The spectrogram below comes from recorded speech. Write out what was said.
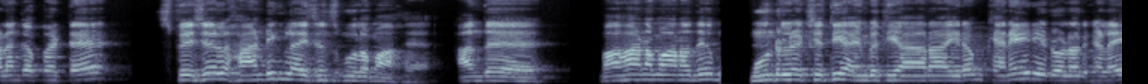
வழங்கப்பட்ட ஸ்பெஷல் ஹாண்டிங் லைசன்ஸ் மூலமாக அந்த மாகாணமானது மூன்று லட்சத்தி ஐம்பத்தி ஆறாயிரம் கனேடிய டாலர்களை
